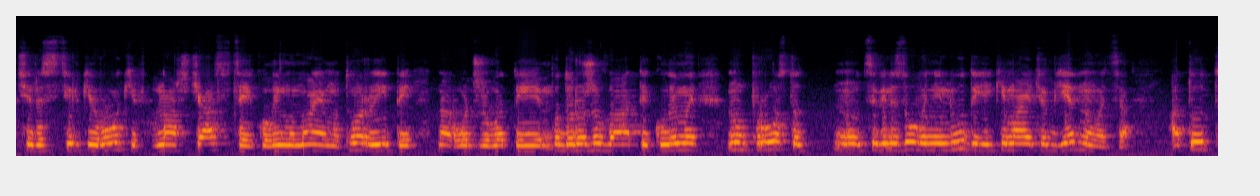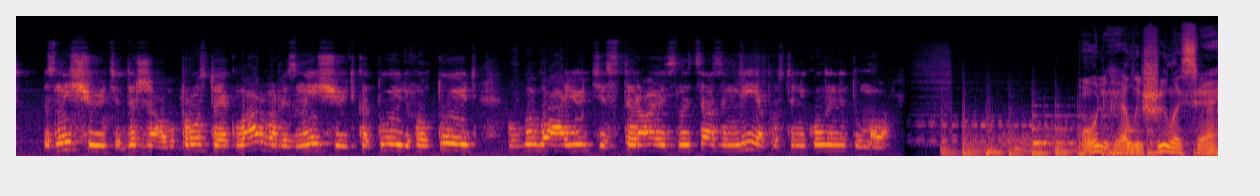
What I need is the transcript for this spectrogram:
через стільки років в наш час, в цей, коли ми маємо творити, народжувати, подорожувати, коли ми ну просто ну цивілізовані люди, які мають об'єднуватися. А тут знищують державу, просто як варвари знищують, катують, гвалтують, вбивають, стирають з лиця землі. Я просто ніколи не думала. Ольга лишилася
